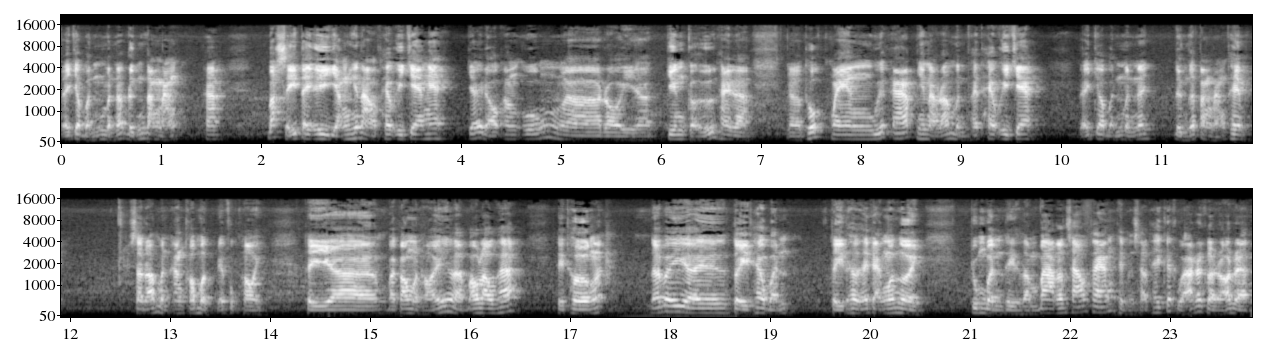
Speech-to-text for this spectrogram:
để cho bệnh mình nó đừng tăng nặng ha. Bác sĩ tây y dặn như thế nào theo y chang nha chế độ ăn uống à, rồi à, kiêng cử hay là à, thuốc men huyết áp như nào đó mình phải theo y chang để cho bệnh mình nó đừng có tăng nặng thêm. Sau đó mình ăn khổ mực để phục hồi. Thì à, bà con mình hỏi là bao lâu hết? Thì thường á đối với tùy theo bệnh tùy theo thể trạng mỗi người trung bình thì tầm 3 đến 6 tháng thì mình sẽ thấy kết quả rất là rõ rệt.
